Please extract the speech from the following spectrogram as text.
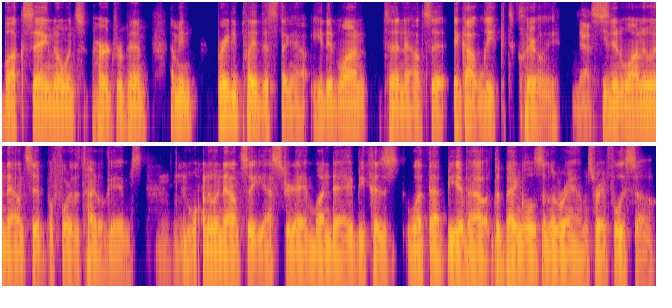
Bucs saying no one's heard from him. I mean, Brady played this thing out. He didn't want to announce it. It got leaked clearly. Yes. He didn't want to announce it before the title games. Mm-hmm. Didn't want to announce it yesterday, Monday, because let that be about the Bengals and the Rams, rightfully so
